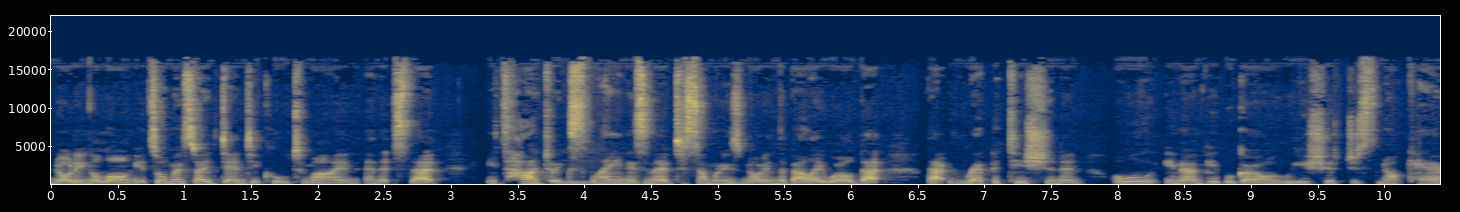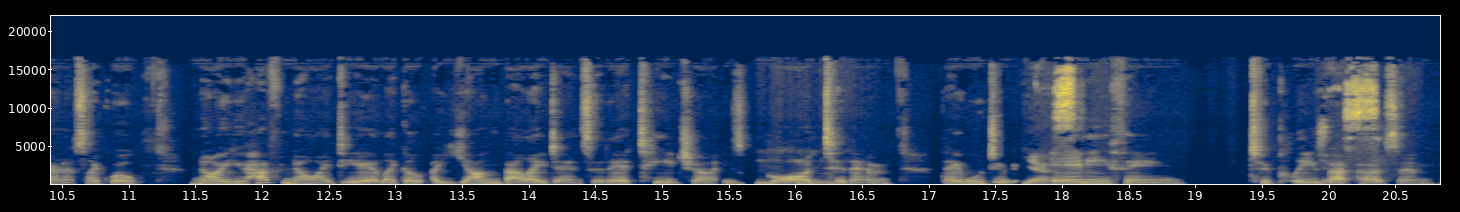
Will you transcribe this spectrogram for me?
nodding along. It's almost identical to mine. And it's that it's hard mm-hmm. to explain, isn't it, to someone who's not in the ballet world that that repetition and oh well, you know, and people go, Oh, well, you should just not care. And it's like, well, no, you have no idea. Like a, a young ballet dancer, their teacher is mm-hmm. God to them. They will do yes. anything to please yes. that person.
